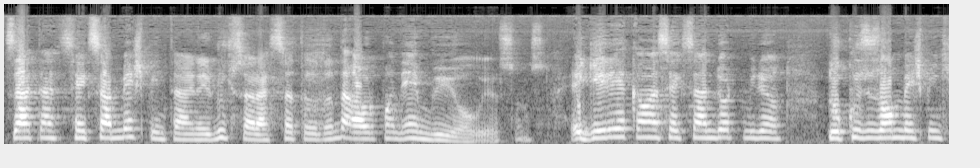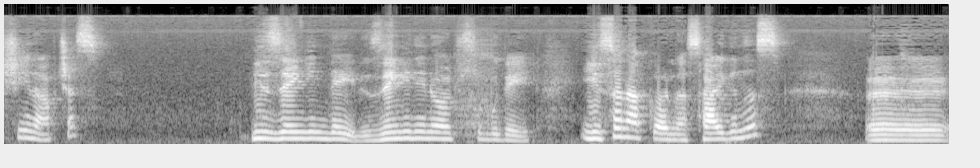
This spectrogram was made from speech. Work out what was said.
Zaten 85 bin tane lüks araç satıldığında Avrupa'nın en büyüğü oluyorsunuz. E geriye kalan 84 milyon 915 bin kişiyi ne yapacağız? Biz zengin değiliz. Zenginliğin ölçüsü bu değil. İnsan haklarına saygınız, e,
